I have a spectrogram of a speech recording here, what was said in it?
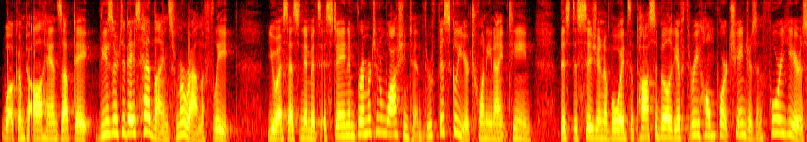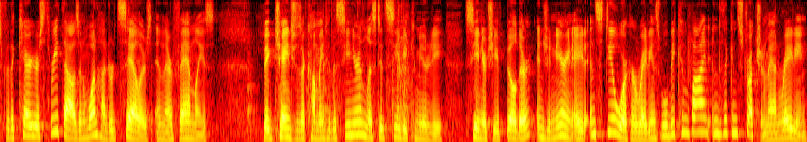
Welcome to All Hands Update. These are today's headlines from around the fleet. USS Nimitz is staying in Bremerton, Washington through fiscal year 2019. This decision avoids the possibility of three home port changes in four years for the carrier's 3,100 sailors and their families. Big changes are coming to the senior enlisted Seabee community. Senior Chief Builder, Engineering Aide, and Steelworker ratings will be combined into the Construction Man rating.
